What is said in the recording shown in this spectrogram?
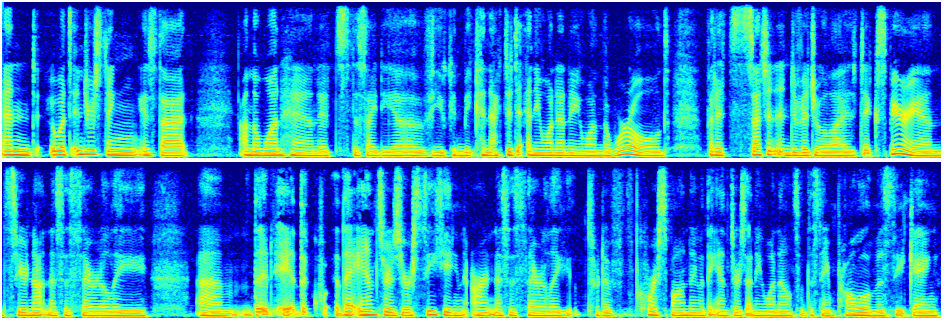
And what's interesting is that on the one hand, it's this idea of you can be connected to anyone, anyone in the world, but it's such an individualized experience. You're not necessarily um, the the the answers you're seeking aren't necessarily sort of corresponding with the answers anyone else with the same problem is seeking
